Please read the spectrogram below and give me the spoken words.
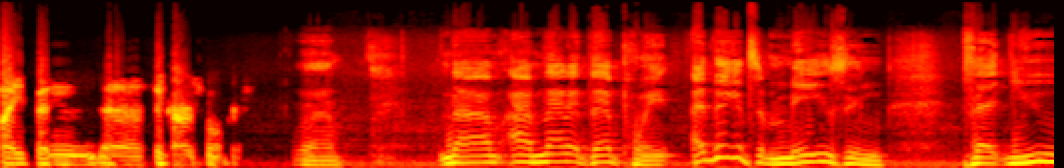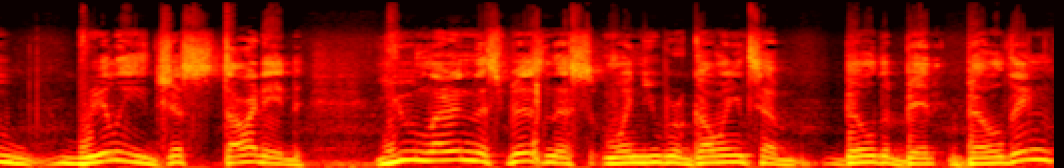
pipe and uh, cigar smokers. Well, no, I'm, I'm not at that point. I think it's amazing that you really just started. You learned this business when you were going to build a bit building,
